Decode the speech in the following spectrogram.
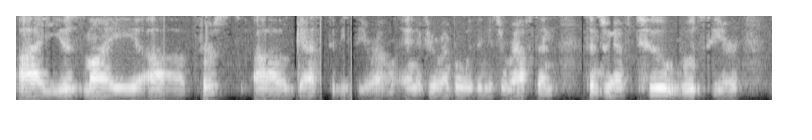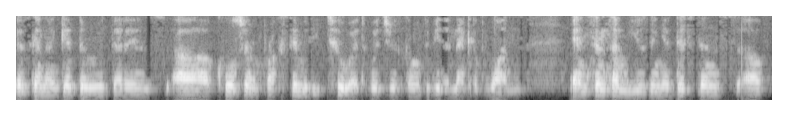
I use my uh, first uh, guess to be 0, and if you remember with the Newton-Raphson, since we have two roots here, it's going to get the root that is uh, closer in proximity to it, which is going to be the negative 1. And since I'm using a distance of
